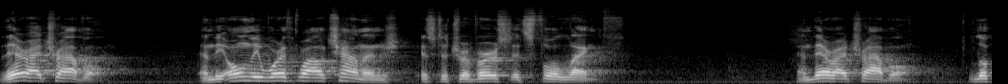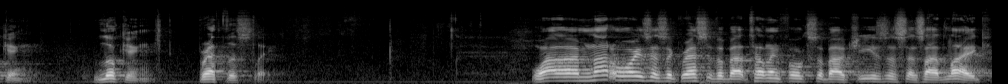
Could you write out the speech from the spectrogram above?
There I travel, and the only worthwhile challenge is to traverse its full length. And there I travel, looking, looking breathlessly. While I'm not always as aggressive about telling folks about Jesus as I'd like,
